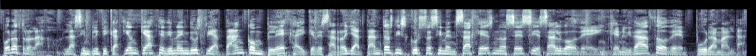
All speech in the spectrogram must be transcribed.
Por otro lado, la simplificación que hace de una industria tan compleja y que desarrolla tantos discursos y mensajes no sé si es algo de ingenuidad o de pura maldad.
